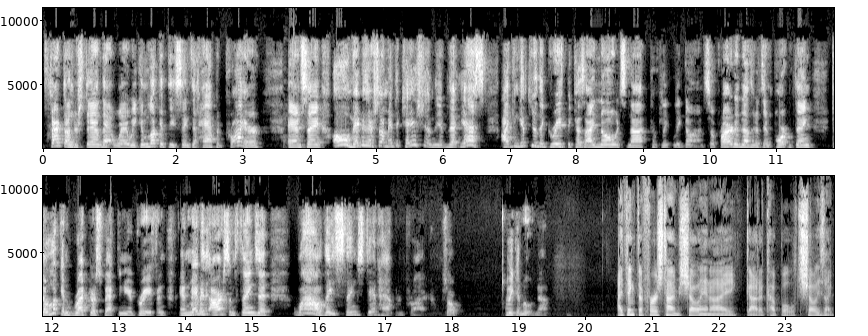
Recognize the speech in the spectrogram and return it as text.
start to understand that way, we can look at these things that happened prior and say, oh, maybe there's some indication that yes, I can get through the grief because I know it's not completely gone. So prior to death, it's an important thing to look in retrospect in your grief. And, and maybe there are some things that, wow, these things did happen prior. So we can move now. I think the first time Shelly and I got a couple, Shelly's like,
